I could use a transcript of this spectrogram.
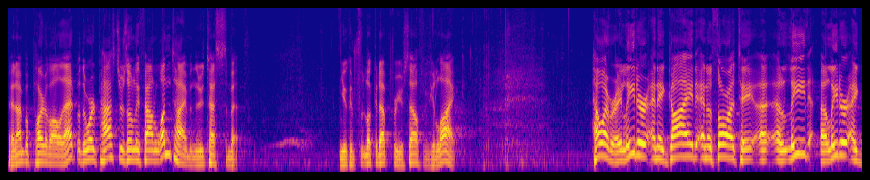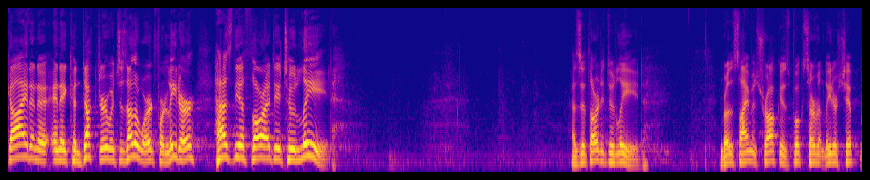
and I'm a part of all of that. But the word pastor is only found one time in the New Testament. You can look it up for yourself if you like. However, a leader and a guide and authority, a, a, lead, a leader, a guide, and a, and a conductor, which is another word for leader, has the authority to lead. Has authority to lead. Brother Simon Schrock, in his book Servant Leadership,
